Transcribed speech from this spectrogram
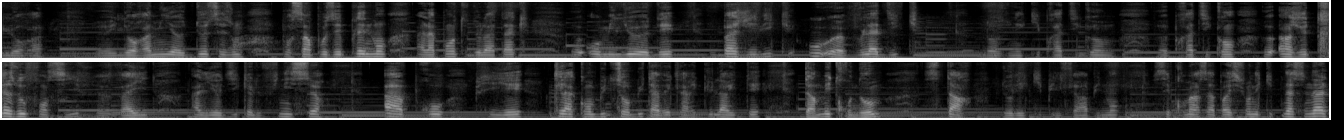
il aura, euh, il aura mis euh, deux saisons pour s'imposer pleinement à la pointe de l'attaque au milieu des Bajevic ou Vladik dans une équipe pratiquant, euh, pratiquant euh, un jeu très offensif. Vaïd Aliodic est le finisseur approprié, claquant but sur but avec la régularité d'un métronome. Star de l'équipe, il fait rapidement ses premières apparitions en équipe nationale,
